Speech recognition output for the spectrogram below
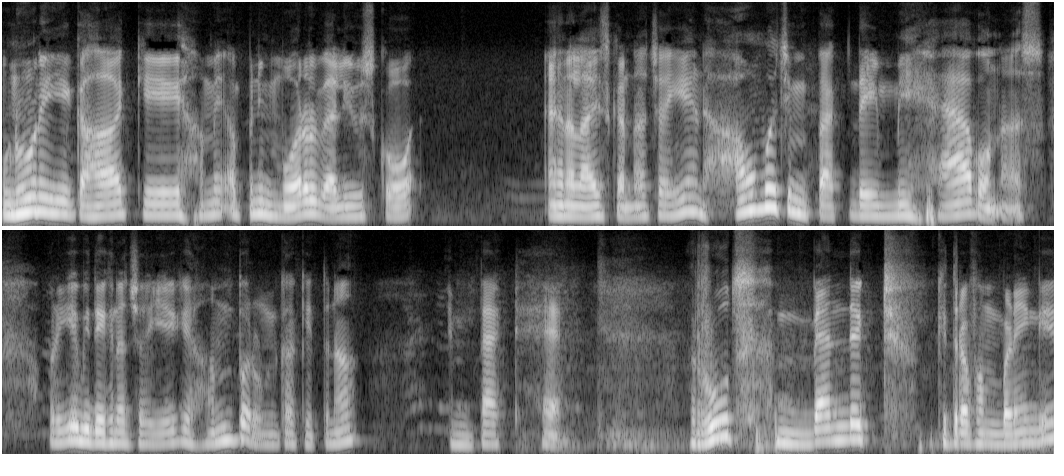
उन्होंने ये कहा कि हमें अपनी मॉरल वैल्यूज़ को एनालाइज करना चाहिए and how much impact they may have on us और ये भी देखना चाहिए कि हम पर उनका कितना इम्पैक्ट है। रूथ बेंडिक्ट की तरफ़ हम बढ़ेंगे।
